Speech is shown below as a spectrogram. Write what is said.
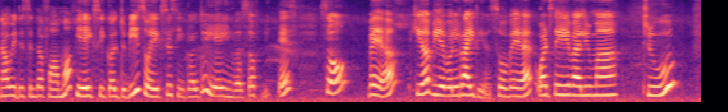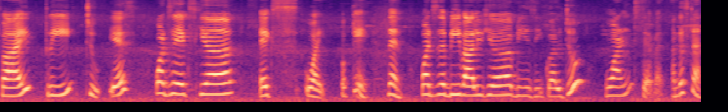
Now it is in the form of Ax equal to B. So X is equal to A inverse of B. Yes. So where here we will write here. So where what's the A value ma? 2, 5, 3, 2. Yes. What's the X here? X, Y. Okay. Then what's the B value here? B is equal to 1, 7. Understand?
